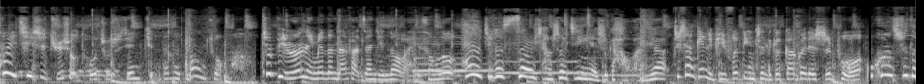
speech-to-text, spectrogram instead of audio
贵气是举手投足之间简单的动作吗？就比如里面的南法钻井诺瓦黑松露，还有这个四二长寿精也是个好玩意儿，就像给你皮肤定制了一个高贵的食谱，不光吃得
